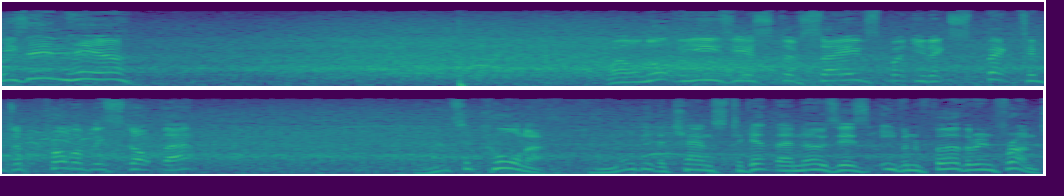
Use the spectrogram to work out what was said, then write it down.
He's in here. Well, not the easiest of saves, but you'd expect him to probably stop that. And that's a corner. And maybe the chance to get their noses even further in front.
